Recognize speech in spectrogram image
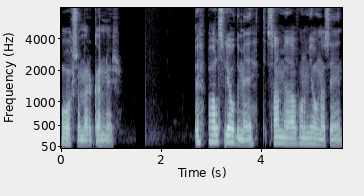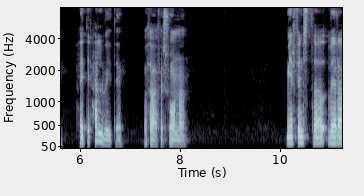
og svo mörg önnur. Uppáhaldsljóðið mitt, samið af honum Jónasi, heitir Helvíti og það fer svona. Mér finnst það vera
